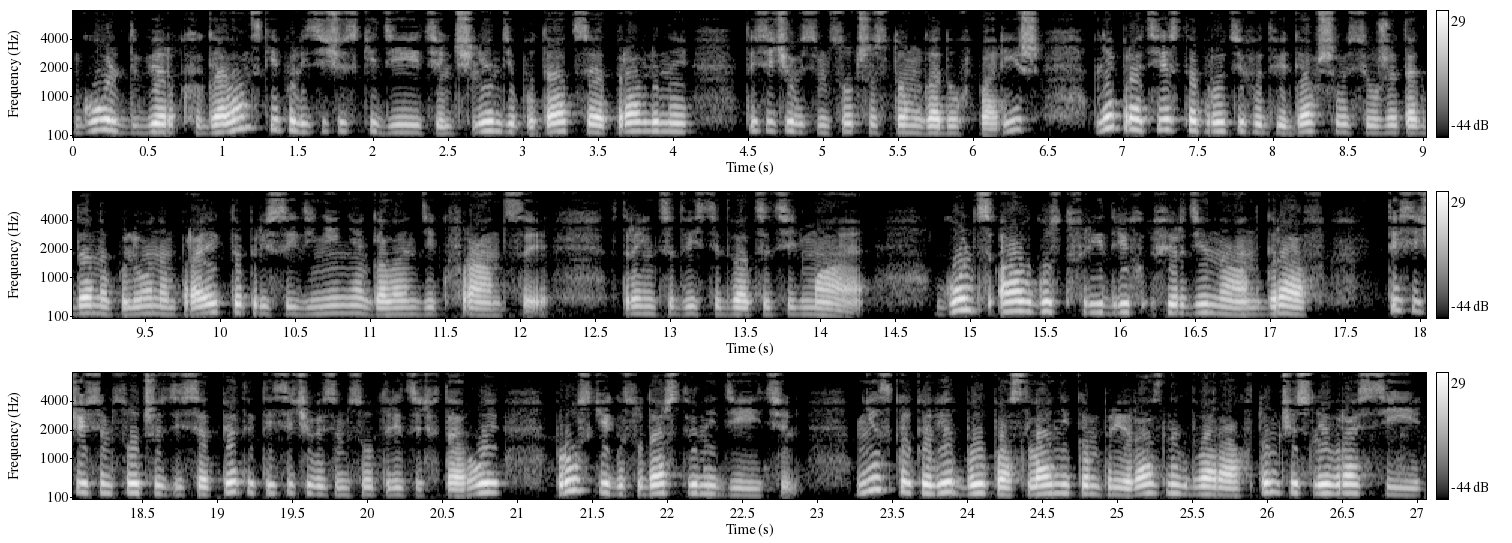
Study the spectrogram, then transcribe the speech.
Гольдберг, голландский политический деятель, член депутации, отправленный в 1806 году в Париж для протеста против выдвигавшегося уже тогда Наполеоном проекта присоединения Голландии к Франции, страница 227. Гольц Август Фридрих Фердинанд, граф, 1765-1832, прусский государственный деятель. Несколько лет был посланником при разных дворах, в том числе в России,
